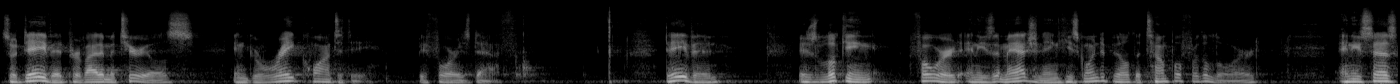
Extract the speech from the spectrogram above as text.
So David provided materials in great quantity before his death. David is looking forward and he's imagining he's going to build a temple for the Lord. And he says,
